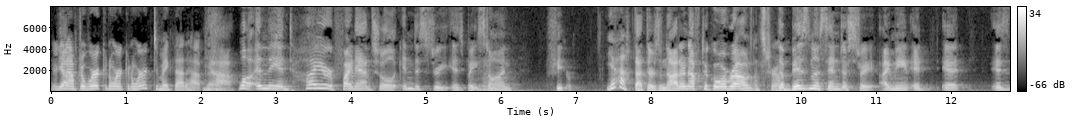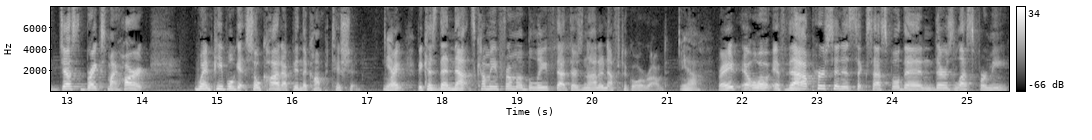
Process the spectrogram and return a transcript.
You're yeah. going to have to work and work and work to make that happen. Yeah. Well, and the entire financial industry is based Mm-hmm. on fear Yeah. that there's not enough to go around. That's true. The business industry, I mean, it it is just breaks my heart when people get so caught up in the competition. Yeah. Right? Because then that's coming from a belief that there's not enough to go around. Yeah. Right? Or if that person is successful, then there's less for me.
